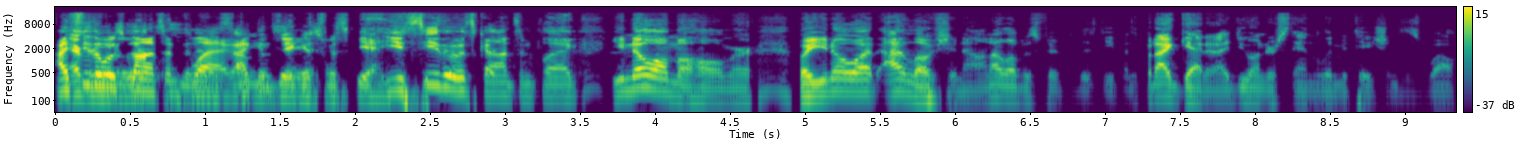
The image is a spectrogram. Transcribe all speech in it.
I see the Wisconsin flag. This, I can the biggest, it. yeah, you see the Wisconsin flag. You know I'm a homer, but you know what? I love Chenal and I love his fit for this defense. But I get it. I do understand the limitations as well.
